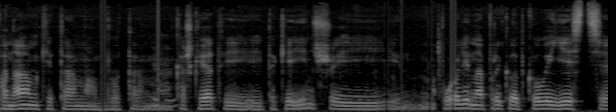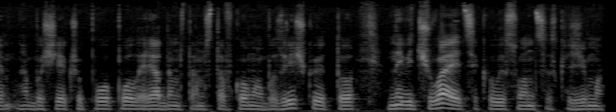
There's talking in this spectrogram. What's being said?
панамки там або там кашкет і, і таке інше. І на полі, наприклад, коли є, або ще якщо по поле рядом там з ставком або з річкою, то не відчувається, коли сонце, скажімо,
